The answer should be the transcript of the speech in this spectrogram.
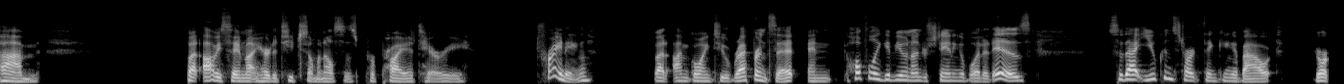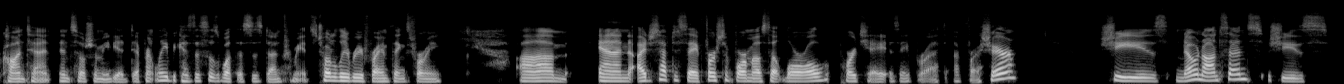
Um, but obviously, I'm not here to teach someone else's proprietary training, but I'm going to reference it and hopefully give you an understanding of what it is so that you can start thinking about your content in social media differently because this is what this has done for me. It's totally reframed things for me. Um, and I just have to say, first and foremost, that Laurel Portié is a breath of fresh air. She's no nonsense. She's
